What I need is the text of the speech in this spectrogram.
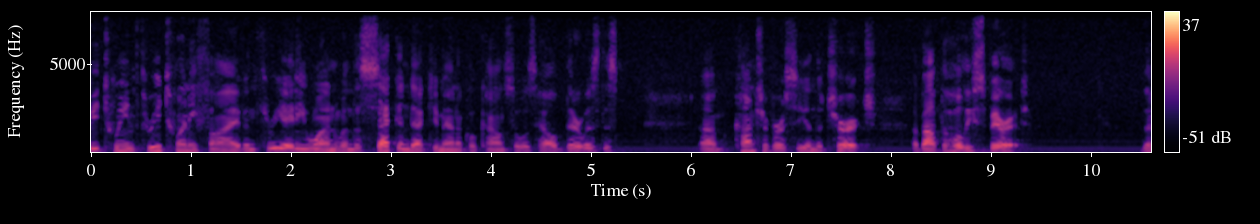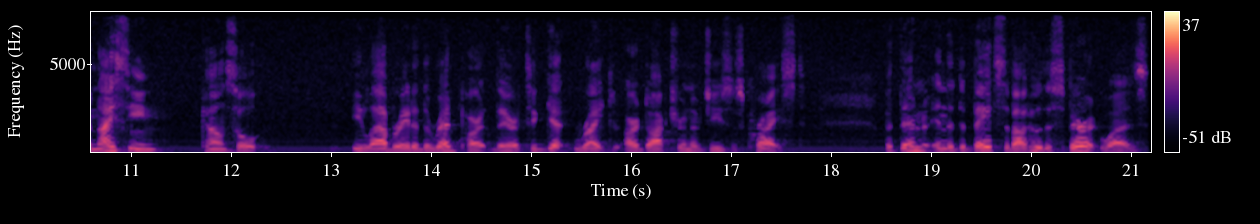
between 325 and 381, when the Second Ecumenical Council was held, there was this um, controversy in the church about the Holy Spirit. The Nicene Council elaborated the red part there to get right our doctrine of Jesus Christ. But then in the debates about who the Spirit was,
